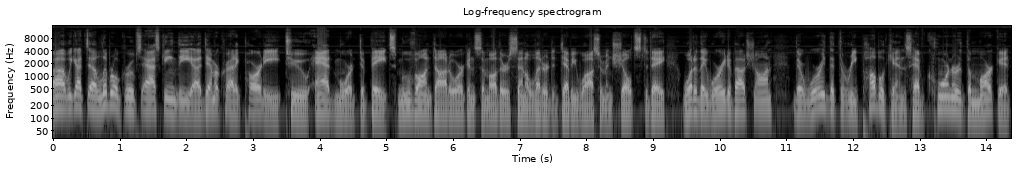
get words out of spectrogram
Uh, we got uh, liberal groups asking the uh, Democratic Party to add more debates. MoveOn.org and some others sent a letter to Debbie Wasserman Schultz today. What are they worried about, Sean? They're worried that the Republicans have cornered the market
